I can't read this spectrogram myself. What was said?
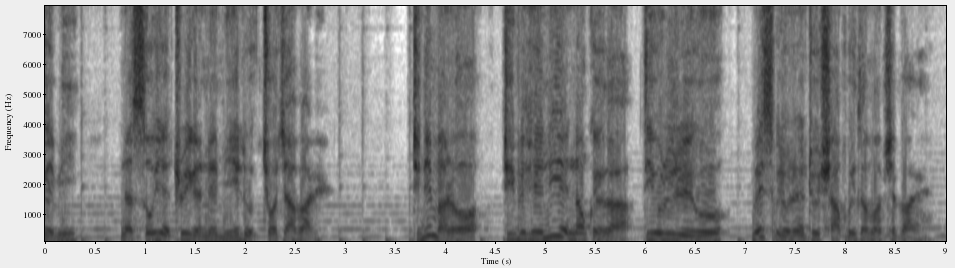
ခဲ့ပြီးနတ်ဆိုးရဲ့ထရီကန်နေမိလို့ကြော်ကြားပါတယ်။ဒီနေ့မှာတော့ဒီဘဟင်နီရဲ့နောက်ကွယ်က theory တွေကိုမိတ်ဆွေတို့နဲ့အတူရှာဖွေသွားမှာဖြစ်ပါတယ်။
